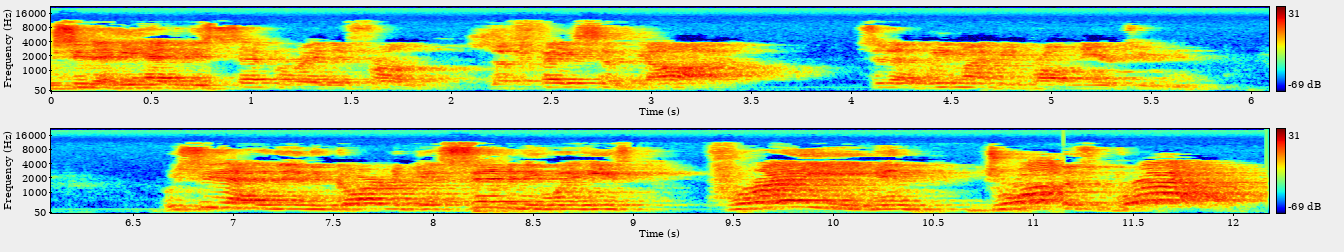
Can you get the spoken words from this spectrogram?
We see that he had to be separated from the face of God so that we might be brought near to him. We see that in the Garden of Gethsemane when he's praying and drops his brow.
